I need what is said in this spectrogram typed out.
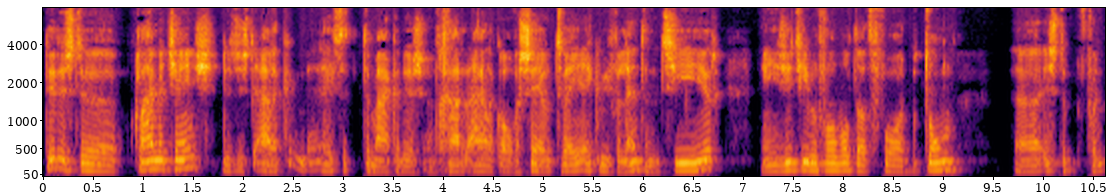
Dit is de climate change. Dit is eigenlijk, heeft het te maken dus, het gaat eigenlijk over CO2-equivalent en dat zie je hier. En je ziet hier bijvoorbeeld dat voor beton uh, is de, voor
